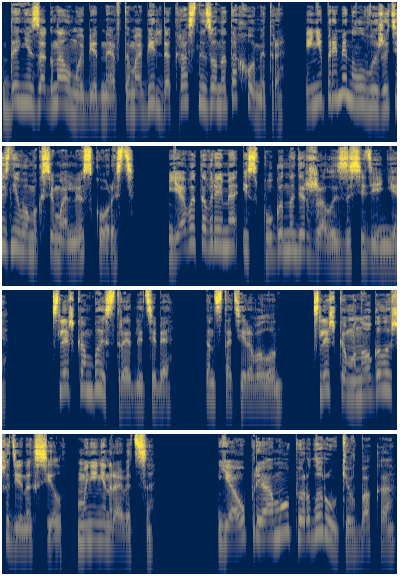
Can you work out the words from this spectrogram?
Дэнни загнал мой бедный автомобиль до красной зоны тахометра и не применил выжать из него максимальную скорость. Я в это время испуганно держалась за сиденье. «Слишком быстрая для тебя», — констатировал он. Слишком много лошадиных сил. Мне не нравится. Я упрямо уперла руки в бока.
